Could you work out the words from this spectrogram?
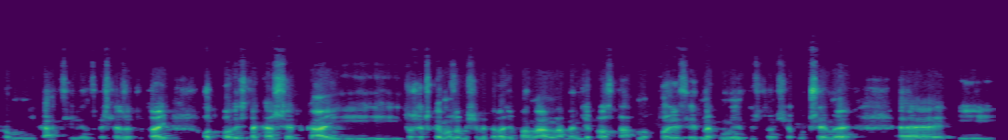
komunikacji, więc myślę, że tutaj odpowiedź taka szybka i, i troszeczkę może by się wydawać banalna, będzie prosta. No, to jest jednak umiejętność, którą się uczymy i,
